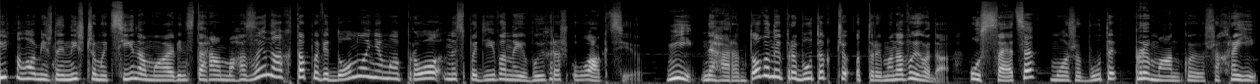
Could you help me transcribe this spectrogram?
спільного між найнижчими цінами в інстаграм-магазинах та повідомленнями про несподіваний виграш у акцію? Ні, не гарантований прибуток чи отримана вигода. Усе це може бути приманкою шахраїв.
